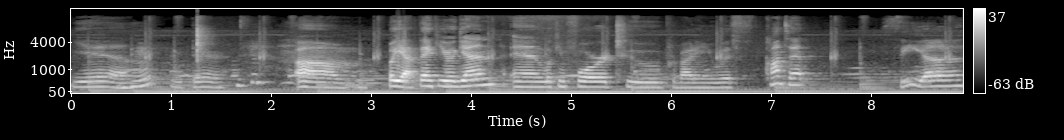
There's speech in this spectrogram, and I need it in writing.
Yeah, right there. um, but yeah, thank you again, and looking forward to providing you with content. See ya.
